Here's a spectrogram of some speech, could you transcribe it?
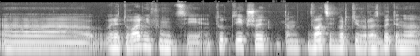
е- рятувальні функції. Тут, якщо там 20 бортів розбити на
